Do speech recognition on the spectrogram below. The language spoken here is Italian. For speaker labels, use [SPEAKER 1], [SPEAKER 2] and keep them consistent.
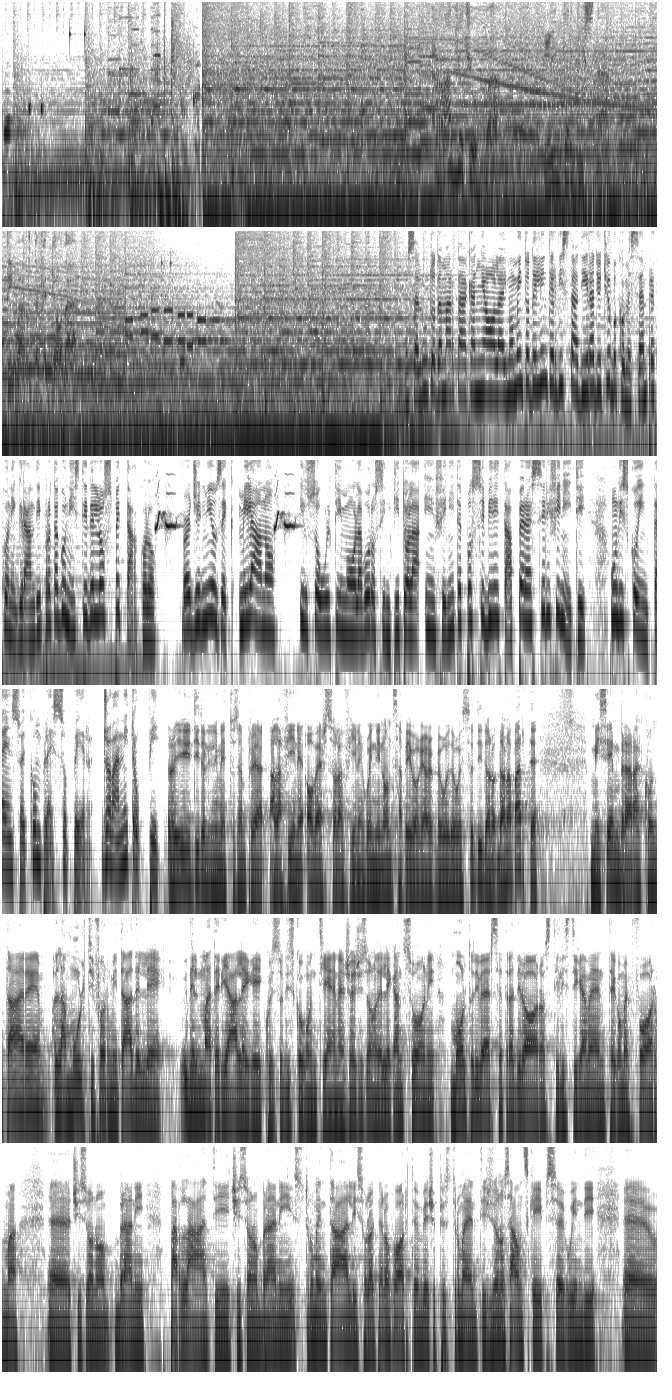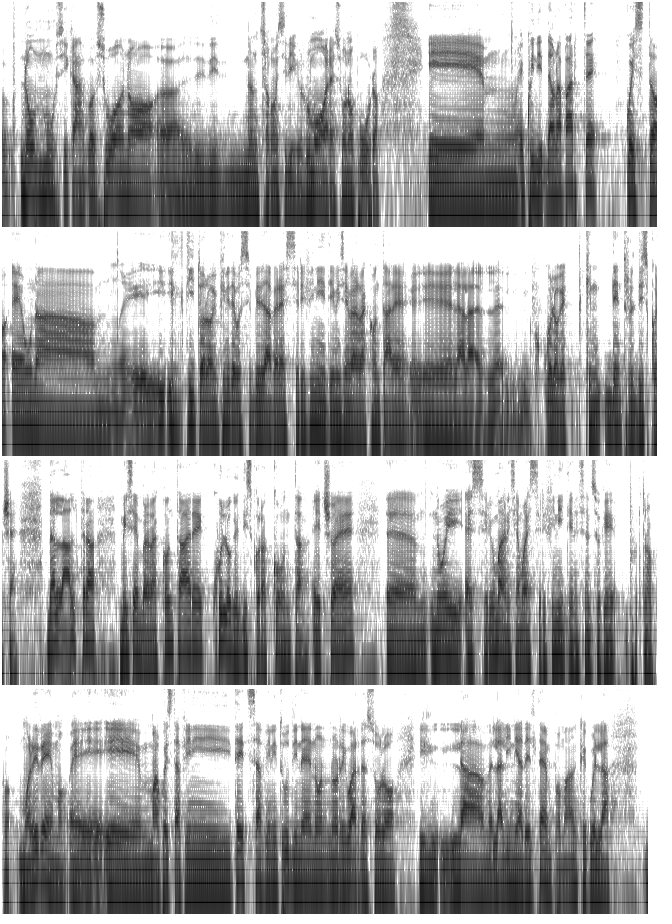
[SPEAKER 1] Radio Tube, l'intervista di Marta Cagnola.
[SPEAKER 2] Un saluto da Marta Cagnola, il momento dell'intervista di RadioTube come sempre con i grandi protagonisti dello spettacolo. Virgin Music, Milano. Il suo ultimo lavoro si intitola Infinite possibilità per esseri finiti, un disco intenso e complesso per Giovanni Truppi.
[SPEAKER 3] I titoli li metto sempre alla fine o verso la fine, quindi non sapevo che avrebbe avuto questo titolo. Da una parte mi sembra raccontare la multiformità delle, del materiale che questo disco contiene, cioè ci sono delle canzoni molto diverse tra di loro stilisticamente come forma, eh, ci sono brani parlati, ci sono brani strumentali solo al pianoforte invece più strumenti, ci sono soundscapes quindi eh, non musica, suono, eh, di, non so come si dice, rumore, suono puro. E, mm, e quindi da una parte questo è una. Mm, il titolo Infinite possibilità per essere finiti mi sembra raccontare eh, la, la, la, quello che, che, dentro il disco c'è. Dall'altra mi sembra raccontare quello che il disco racconta, e cioè eh, noi esseri umani siamo esseri finiti, nel senso che purtroppo moriremo, e, e, e, ma questa finitezza, finitudine non, non riguarda solo il, la, linea del tempo, ma anche quella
